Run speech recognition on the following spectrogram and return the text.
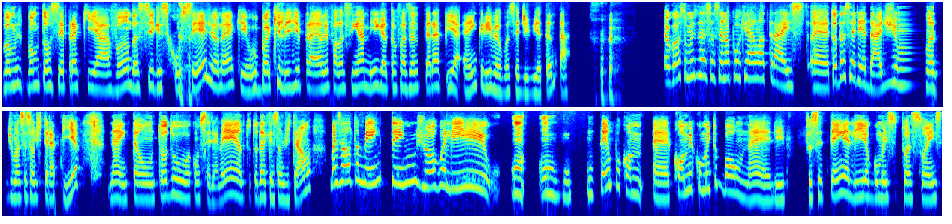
Vamos, vamos torcer para que a Wanda siga esse conselho, né? Que o Buck ligue para ela e fala assim: amiga, tô fazendo terapia, é incrível, você devia tentar. Eu gosto muito dessa cena porque ela traz é, toda a seriedade de uma, de uma sessão de terapia, né? Então, todo o aconselhamento, toda a questão de trauma, mas ela também tem um jogo ali, um, um, um tempo com, é, cômico muito bom, né? Ele você tem ali algumas situações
